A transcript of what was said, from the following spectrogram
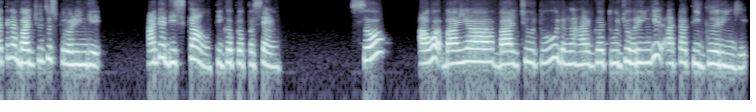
Katakan baju tu sepuluh ringgit. Ada diskaun tiga puluh persen. So, awak bayar baju tu dengan harga tujuh ringgit atau tiga ringgit.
